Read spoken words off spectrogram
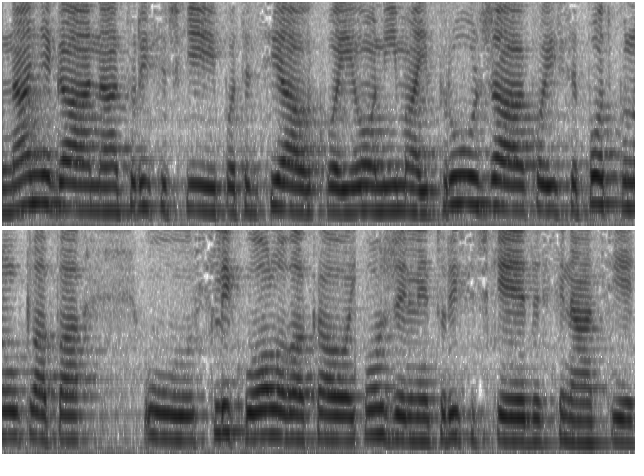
na njega, na turistički potencijal koji on ima i pruža, koji se potpuno uklapa u sliku Olova kao poželjne turističke destinacije.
